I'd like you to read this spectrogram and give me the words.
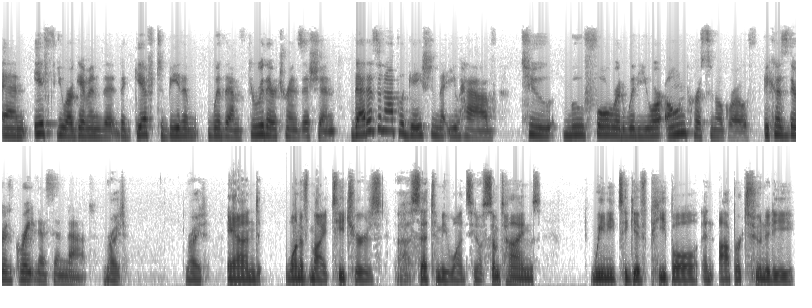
and if you are given the, the gift to be them, with them through their transition, that is an obligation that you have to move forward with your own personal growth because there's greatness in that. Right, right. And one of my teachers uh, said to me once, you know, sometimes we need to give people an opportunity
